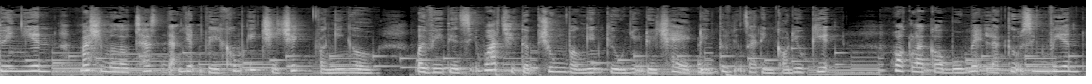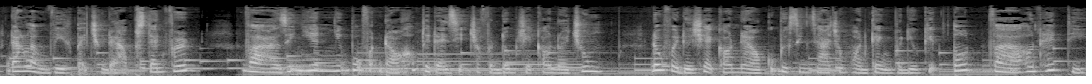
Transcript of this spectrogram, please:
Tuy nhiên, Marshmallow Test đã nhận về không ít chỉ trích và nghi ngờ bởi vì tiến sĩ Watt chỉ tập trung vào nghiên cứu những đứa trẻ đến từ những gia đình có điều kiện hoặc là có bố mẹ là cựu sinh viên đang làm việc tại trường đại học Stanford và dĩ nhiên những bộ phận đó không thể đại diện cho phần đông trẻ con nói chung đâu phải đứa trẻ con nào cũng được sinh ra trong hoàn cảnh và điều kiện tốt và hơn hết thì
